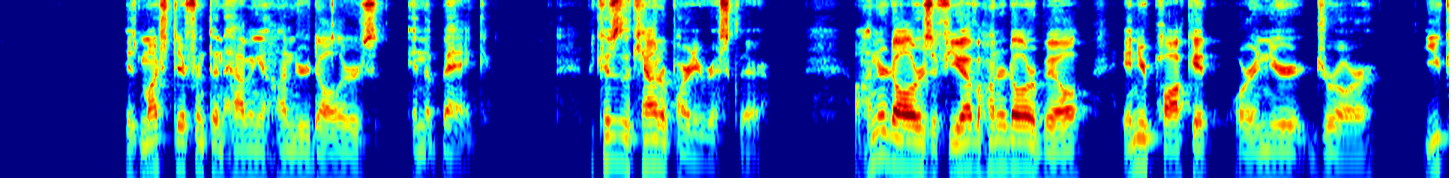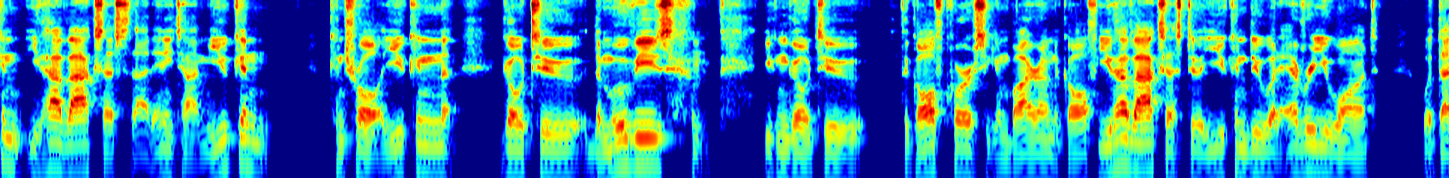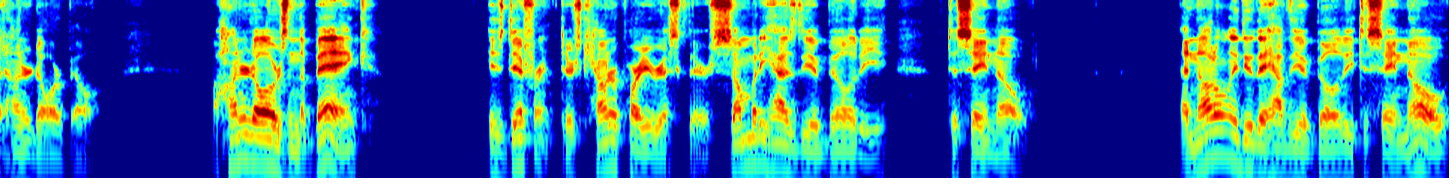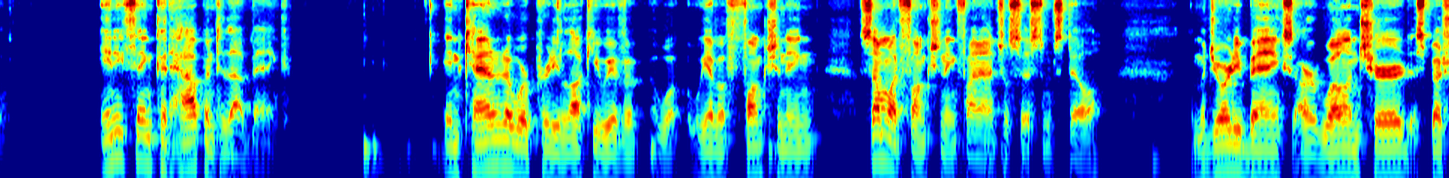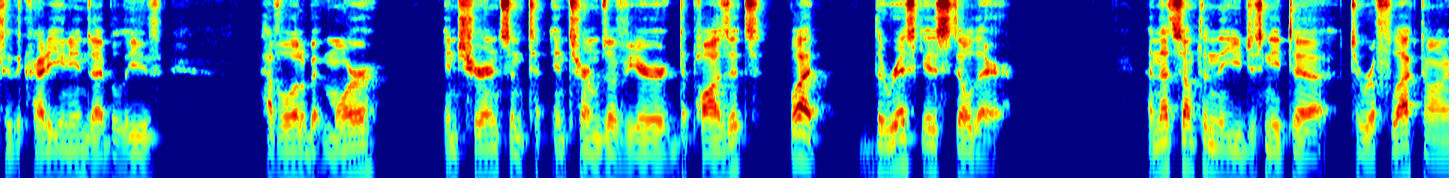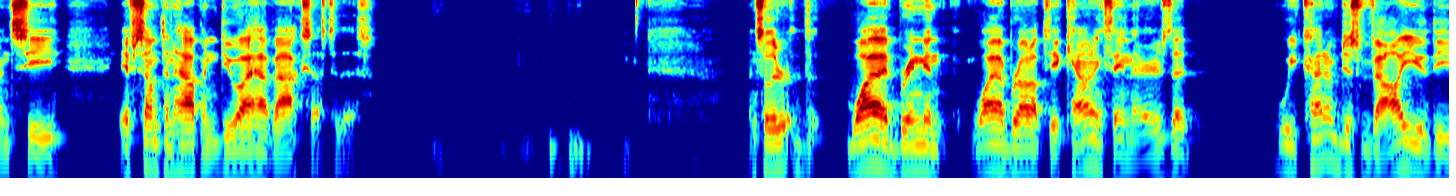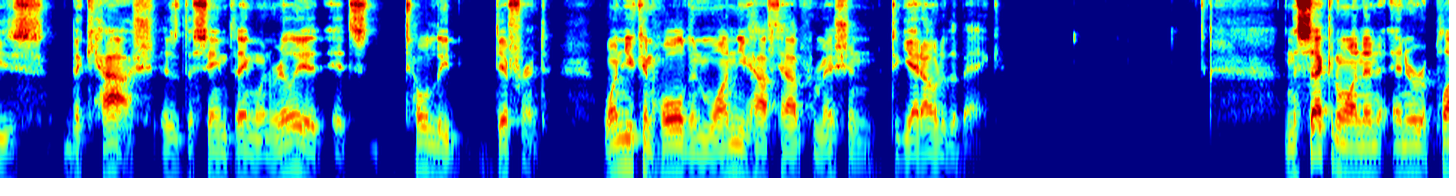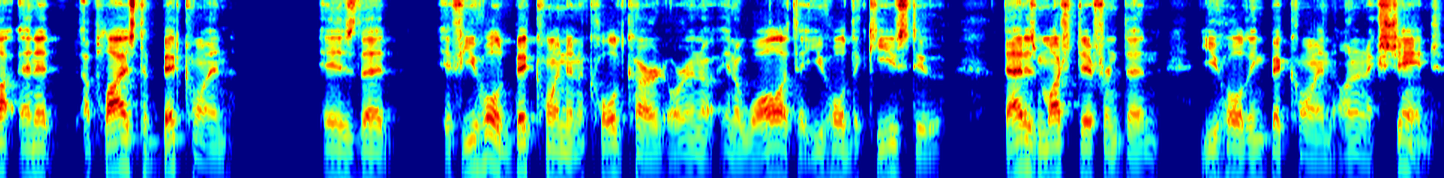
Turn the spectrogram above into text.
is much different than having a hundred dollars in the bank because of the counterparty risk there. A hundred dollars, if you have a hundred dollar bill in your pocket or in your drawer, you can you have access to that anytime. You can control it. You can go to the movies, you can go to the golf course, you can buy around the golf. You have access to it. You can do whatever you want with that $100 bill. $100 in the bank is different. There's counterparty risk there. Somebody has the ability to say no. And not only do they have the ability to say no, anything could happen to that bank. In Canada, we're pretty lucky. We have a we have a functioning somewhat functioning financial system still. The majority banks are well insured, especially the credit unions, I believe, have a little bit more insurance in, t- in terms of your deposits. but the risk is still there. And that's something that you just need to to reflect on and see if something happened, do I have access to this? And so the, why I bring in why I brought up the accounting thing there is that we kind of just value these the cash is the same thing when really it, it's totally different. One you can hold and one you have to have permission to get out of the bank. And the second one, and, and, it, reply, and it applies to Bitcoin, is that if you hold Bitcoin in a Coldcard or in a, in a wallet that you hold the keys to, that is much different than you holding Bitcoin on an exchange.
